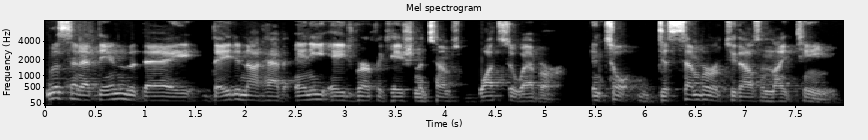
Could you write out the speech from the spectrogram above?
Listen, at the end of the day, they did not have any age verification attempts whatsoever until December of 2019,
